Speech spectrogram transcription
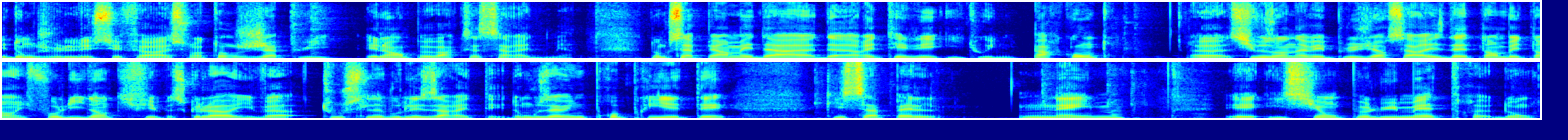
et donc je vais le laisser faire la tour. j'appuie, et là on peut voir que ça s'arrête bien. Donc ça permet d'arrêter les e-twins. Par contre, euh, si vous en avez plusieurs, ça risque d'être embêtant. Il faut l'identifier parce que là, il va tous vous les arrêter. Donc vous avez une propriété qui s'appelle name. Et ici, on peut lui mettre donc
